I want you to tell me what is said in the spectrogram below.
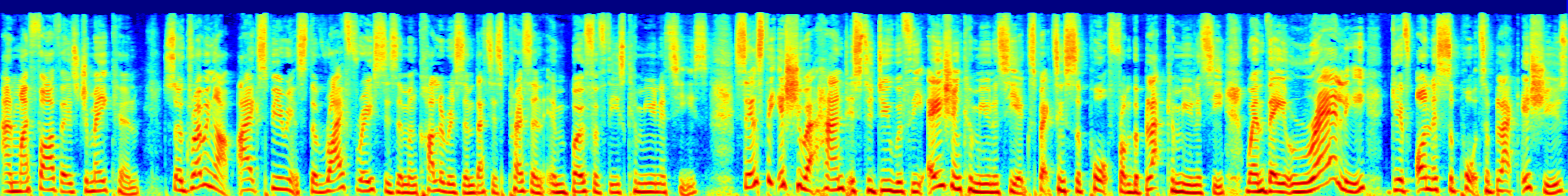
and my father is Jamaican. So growing up, I experienced the rife racism and colorism that is present in both of these communities. Since the issue at hand is to do with the Asian community expecting support from the black community when they rarely give honest support to black issues,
